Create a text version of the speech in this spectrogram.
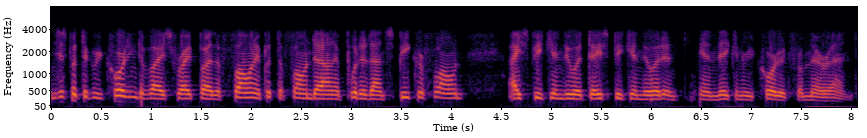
and just put the recording device right by the phone. I put the phone down. I put it on speakerphone. I speak into it. They speak into it, and and they can record it from their end.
